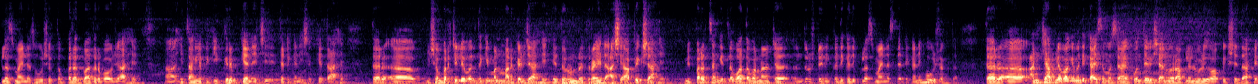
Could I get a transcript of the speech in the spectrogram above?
प्लस मायनस होऊ शकतं. परत बाजारभाव जे आहे ही चांगल्यापैकी ग्रिप घेण्याची त्या ठिकाणी शक्यता आहे. तर शंभरची लेवल तर किमान मार्केट जे आहे हे धरून राहत राहील अशी अपेक्षा आहे. मी परत सांगितलं वातावरणाच्या दृष्टीने कधी कधी प्लस मायनस त्या ठिकाणी होऊ शकतं. तर आणखी आपल्या बागेमध्ये काय समस्या आहे? कोणत्या विषयांवर आपल्याला व्हिडिओ अपेक्षित आहे?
